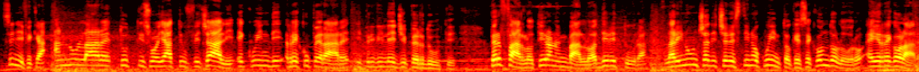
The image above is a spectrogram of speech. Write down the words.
significa annullare tutti i suoi atti ufficiali e quindi recuperare i privilegi perduti. Per farlo tirano in ballo addirittura la rinuncia di Celestino V che secondo loro è irregolare.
